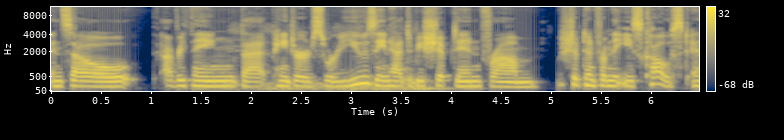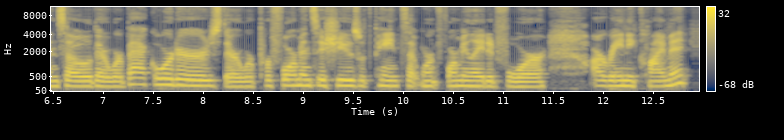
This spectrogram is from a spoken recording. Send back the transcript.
And so everything that painters were using had to be shipped in from shipped in from the East Coast. And so there were back orders, there were performance issues with paints that weren't formulated for our rainy climate.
